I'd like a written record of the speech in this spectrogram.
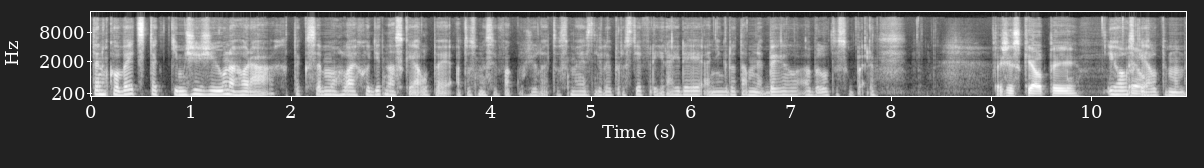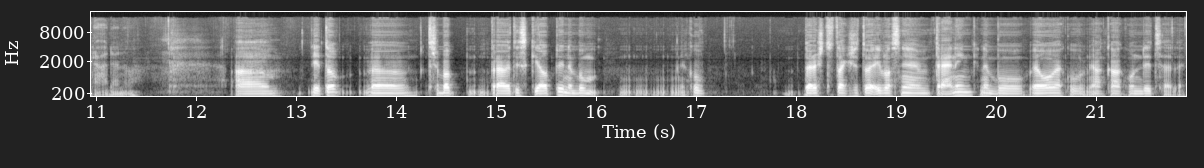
ten covid, tak tím, že žiju na horách, tak jsem mohla chodit na ski Alpy a to jsme si fakt užili. To jsme jezdili prostě freeridy a nikdo tam nebyl a bylo to super. Takže ski Alpy, Jo, ski Jo. Alpy mám ráda, no. a je to uh, třeba právě ty ski Alpy, nebo mm, jako bereš to tak, že to je i vlastně trénink, nebo jo, jako nějaká kondice, tak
